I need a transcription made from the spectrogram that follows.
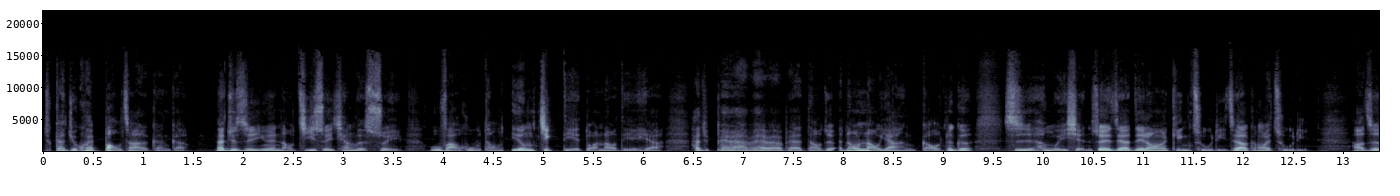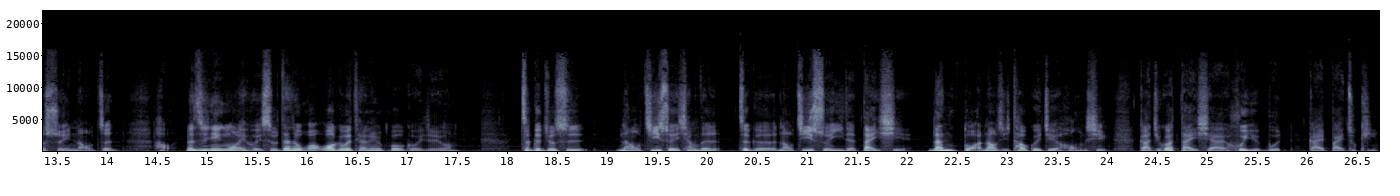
就感觉快爆炸了，刚刚。那就是因为脑脊髓腔的水无法互通，一种积叠短脑叠下，它就啪啪啪啪啪，脑就然后脑压很高，那个是很危险，所以这要得让它给处理，这要赶快处理。好，这是水脑症，好，那是另外一回事。但是我我要给各位条件报告一下，这个就是脑脊髓腔的这个脑脊髓液的代谢，咱短脑是透过这个方式，把这块代谢废物给排出去，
